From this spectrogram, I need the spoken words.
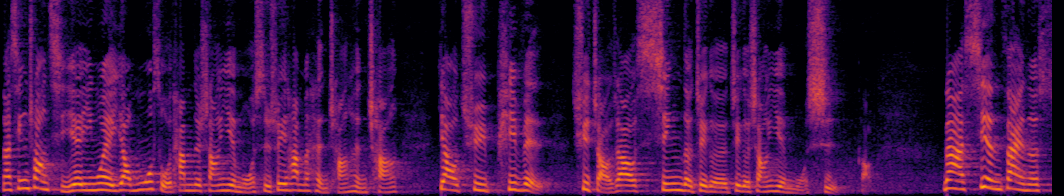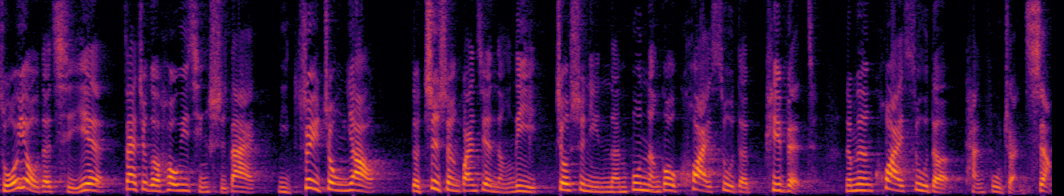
那新创企业因为要摸索他们的商业模式，所以他们很长很长要去 Pivot 去找到新的这个这个商业模式啊。那现在呢，所有的企业在这个后疫情时代，你最重要的制胜关键能力就是你能不能够快速的 Pivot。能不能快速的弹富转向？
